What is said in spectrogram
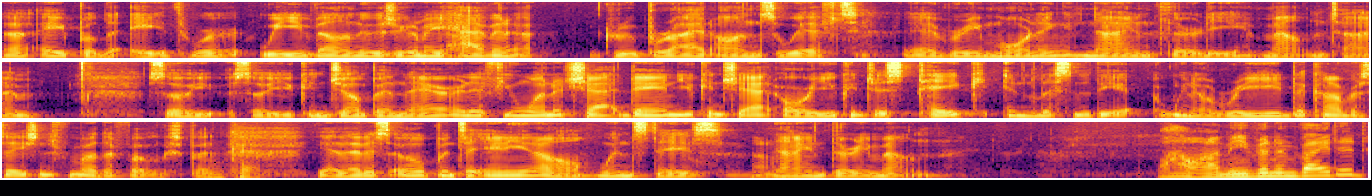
uh, April the eighth, where we VeloNews are going to be having a group ride on Zwift every morning, nine thirty Mountain Time. So you, so you can jump in there, and if you want to chat, Dan, you can chat, or you can just take and listen to the you know read the conversations from other folks. But okay. yeah, that is open to any and all Wednesdays, oh. nine thirty Mountain. Wow, I'm even invited.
